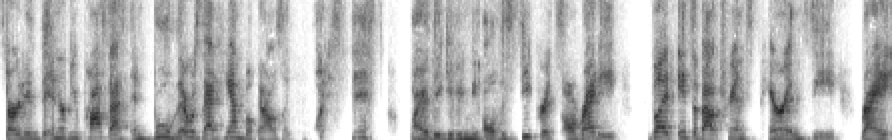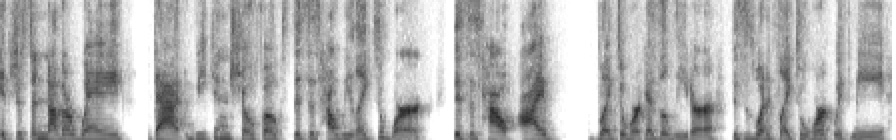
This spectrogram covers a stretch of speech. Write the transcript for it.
started the interview process and boom, there was that handbook. And I was like, what is this? Why are they giving me all the secrets already? But it's about transparency, right? It's just another way that we can show folks this is how we like to work. This is how I like to work as a leader. This is what it's like to work with me.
